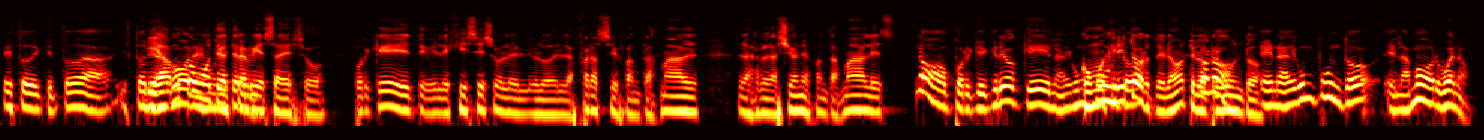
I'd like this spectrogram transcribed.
esto de que toda historia ¿Y de amor vos cómo te historia. atraviesa eso? ¿Por qué te elegís eso, lo de la frase fantasmal, las relaciones fantasmales? No, porque creo que en algún Como punto... escritor te lo, te lo No, no, pregunto. en algún punto, el amor, bueno,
